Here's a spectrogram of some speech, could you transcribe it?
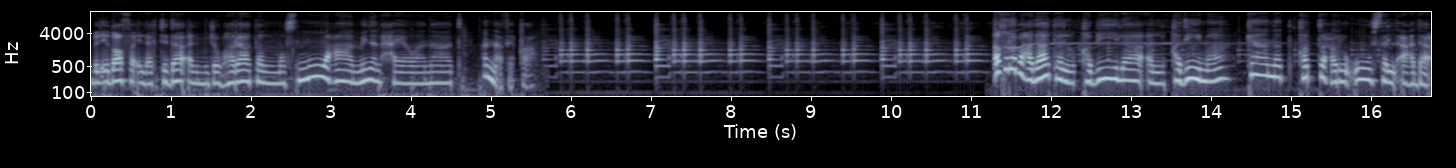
بالإضافة إلى ارتداء المجوهرات المصنوعة من الحيوانات النافقة. أغرب عادات القبيلة القديمة كانت قطع رؤوس الأعداء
